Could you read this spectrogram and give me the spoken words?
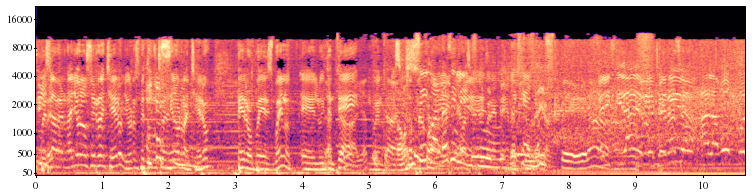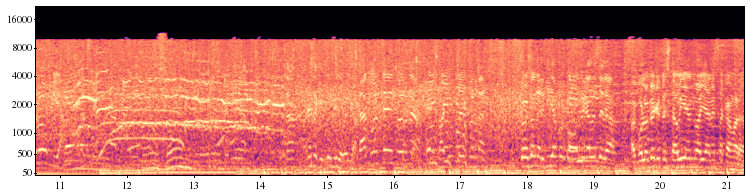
sí. pues la verdad yo no soy ranchero, yo respeto mucho el género ranchero, pero pues bueno, eh, lo intenté y bueno. pues, Vamos a Sí, guarda silencio. Felicidades, bienvenido a La Voz Colombia. Hágase aquí conmigo, venga. ¿Está contento, Hernán? Está contento, Hernán. Toda esa energía, por favor, regálasela a Colombia que te está viendo allá en esta cámara.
